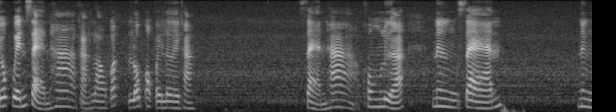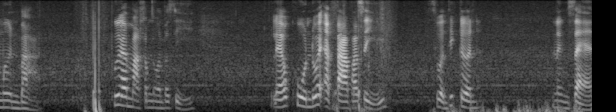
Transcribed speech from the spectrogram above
ยกเว้นแสนห้าค่ะ เราก็ลบออกไปเลยค่ะแสนห้าคงเหลือหนึ่งแสนหนึ่งหมื่นบาท เพื่อมาคำนวณภาษี แล้วคูณด้วยอัตราภาษี ส่วนที่เกินหนึ่งแสน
